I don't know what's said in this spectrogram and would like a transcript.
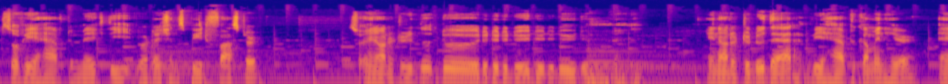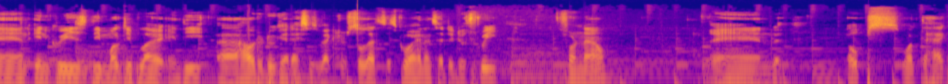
so we have to make the rotation speed faster so in order to do do do do do do do do do in order to do that we have to come in here and increase the multiplier in the uh, how to do get axis vector so let's just go ahead and set it to 3 for now and oops what the heck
